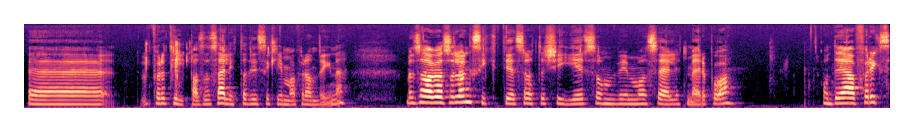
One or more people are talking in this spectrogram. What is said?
for å tilpasse seg litt av disse klimaforandringene. Men så har vi også langsiktige strategier som vi må se litt mer på. Og det er f.eks.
